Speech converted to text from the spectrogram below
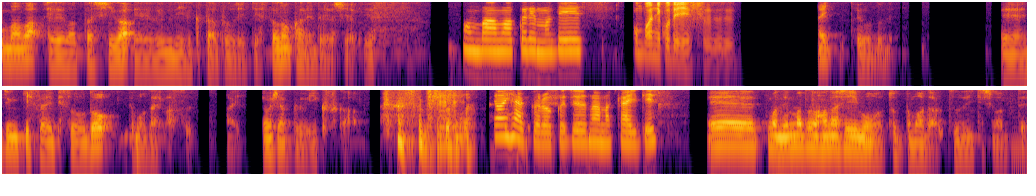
んばんは、えー私が、えーウェブディレクタープロジェクトの金田義明です。こんばんは、クレモです。こんばんは、ニコデです。はい、ということで、えー純喫茶エピソードでございます。はい、400いくつか。467回です。えーとまあ、年末の話もちょっとまだ続いてしまって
